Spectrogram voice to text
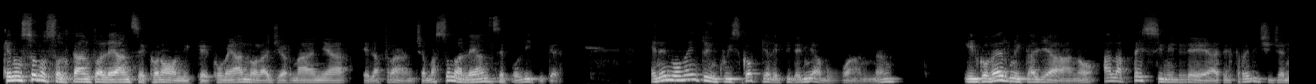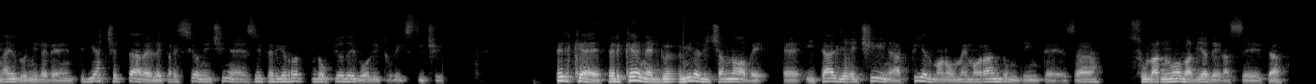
che non sono soltanto alleanze economiche come hanno la Germania e la Francia, ma sono alleanze politiche. E nel momento in cui scoppia l'epidemia a Wuhan, il governo italiano ha la pessima idea, il 13 gennaio 2020, di accettare le pressioni cinesi per il raddoppio dei voli turistici. Perché? Perché nel 2019 eh, Italia e Cina firmano un memorandum d'intesa sulla nuova via della seta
